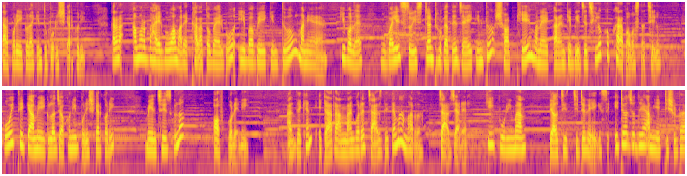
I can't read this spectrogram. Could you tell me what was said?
তারপরে এগুলা কিন্তু পরিষ্কার করি। কারণ আমার ভাইয়ের বউ, আমার এক খালাতো ভাইয়ের বউ, এভাবে কিন্তু মানে কি বলে মোবাইলের সুইচটা ঢোকাতে যাই কিন্তু শর্ট খেয়ে মানে কারেন্টে বেজেছিল খুব খারাপ অবস্থা ছিল। ওই থেকে আমি এগুলো যখনই পরিষ্কার করি মেন সুইচগুলো অফ করে নিই। আর দেখেন, এটা রান্নাঘরে চার্জ দিতাম আমার চার্জারের কি পরিমাণ তেল চিটচিটে হয়ে গেছে। এটা যদি আমি এই টিস্যুটা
